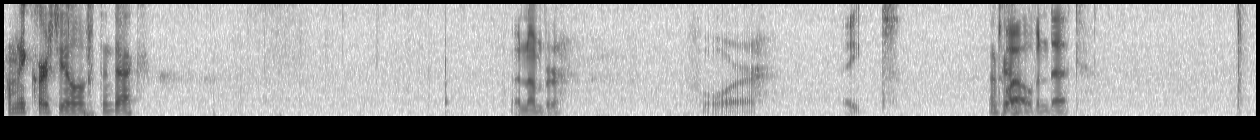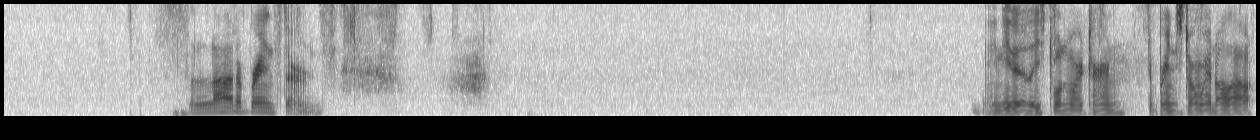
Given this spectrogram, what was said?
How many cards do you have left in deck? a number. For. 8. Okay. 12 in deck. It's a lot of brainstorms. You need at least one more turn to brainstorm it all out.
